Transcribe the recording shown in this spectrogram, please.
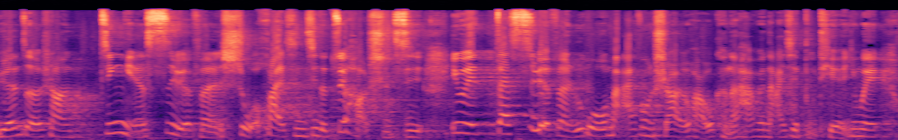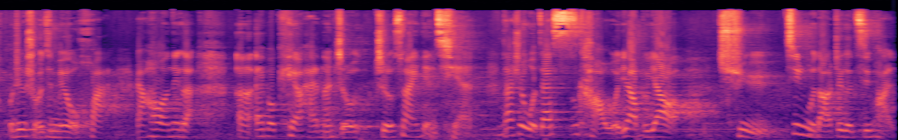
原则上，今年四月份是我换新机的最好时机，因为在四月份，如果我买 iPhone 十二的话，我可能还会拿一些补贴，因为我这个手机没有坏，然后那个呃 Apple Care 还能折折算一点钱。但是我在思考我要不要去进入到这个计划里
